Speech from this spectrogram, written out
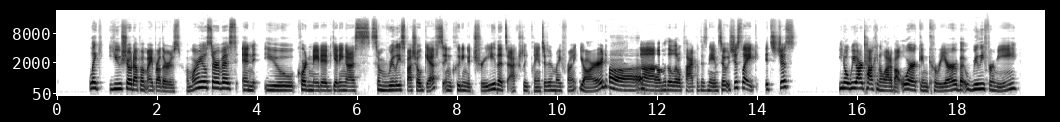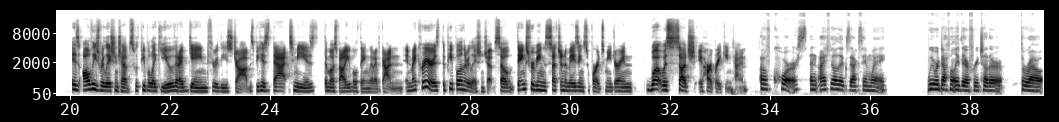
like you showed up at my brother's memorial service and you coordinated getting us some really special gifts including a tree that's actually planted in my front yard um, with a little plaque with his name. So it was just like it's just you know we are talking a lot about work and career but really for me is all these relationships with people like you that I've gained through these jobs because that to me is the most valuable thing that I've gotten in my career is the people and the relationships. So thanks for being such an amazing support to me during what was such a heartbreaking time. Of course. And I feel the exact same way. We were definitely there for each other throughout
